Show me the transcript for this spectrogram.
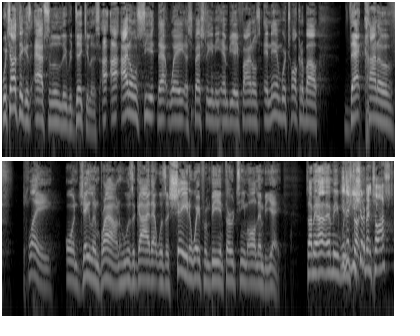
which I think is absolutely ridiculous. I, I, I don't see it that way, especially in the NBA Finals. And then we're talking about that kind of play on Jaylen Brown, who was a guy that was a shade away from being third team All NBA. So, I mean, I, I mean, you think he should have been tossed?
